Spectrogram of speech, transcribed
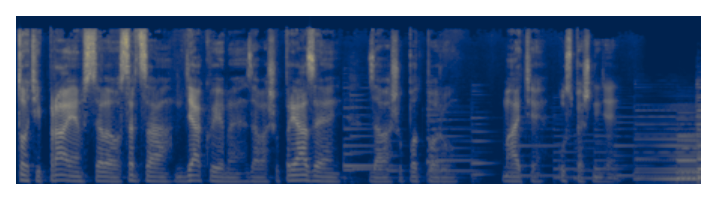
To ti prajem z celého srdca. Ďakujeme za vašu priazeň, za vašu podporu. Majte úspešný deň. Thank you.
